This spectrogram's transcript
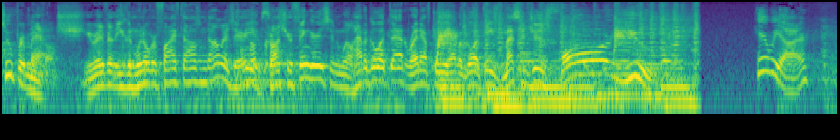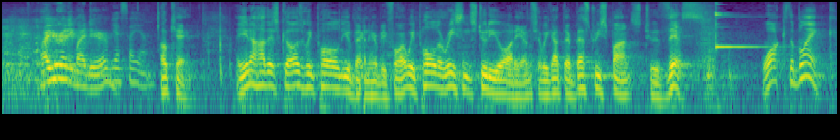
super match. You ready for that? You can win over $5,000 there. You cross your fingers, and we'll have a go at that right after we have a go at these messages for you. Here we are. Are you ready, my dear? Yes, I am. Okay. Now, you know how this goes. We polled, you've been here before, we polled a recent studio audience, and we got their best response to this Walk the Blank.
